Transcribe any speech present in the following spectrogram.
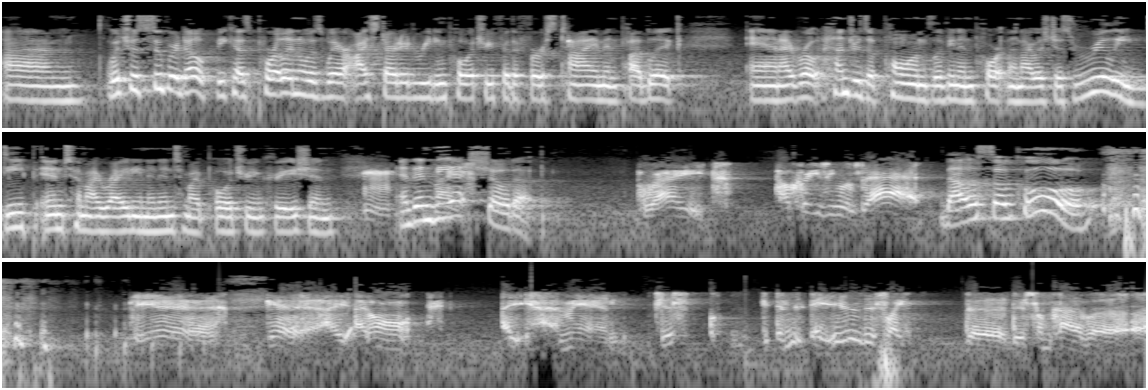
um, which was super dope because Portland was where I started reading poetry for the first time in public. And I wrote hundreds of poems living in Portland. I was just really deep into my writing and into my poetry and creation. Mm, and then. Viet showed up. Right. How crazy was that? That was so cool. yeah. Yeah. I, I don't. I, man, just. Isn't this like the there's some kind of a, a,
